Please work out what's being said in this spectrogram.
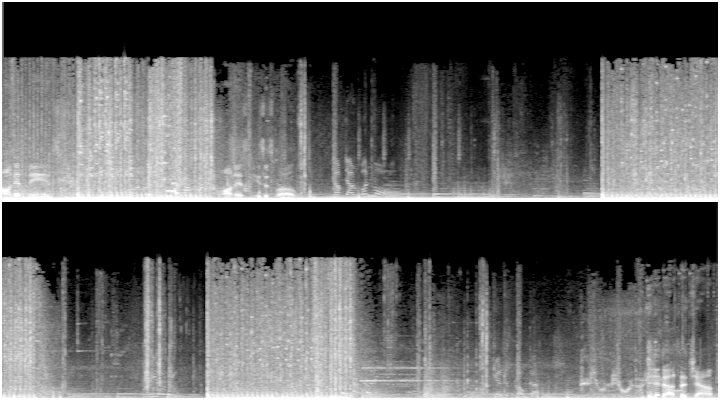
On his knees. On his knees as well. Knock down one more. Reloading. Kill the Blanca. That's a jump.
